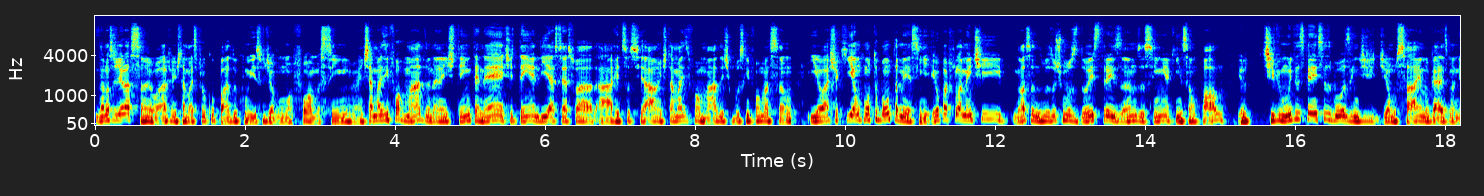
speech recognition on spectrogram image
da nossa geração, eu acho. A gente tá mais preocupado com isso de alguma forma, assim. A gente tá mais informado, né? A gente tem internet, tem ali acesso à, à rede social, a gente tá mais informado, a gente busca informação. E eu acho que é um ponto bom também, assim. Eu, particularmente, nossa, nos meus últimos dois, três anos, assim, aqui em São Paulo, eu tive muitas experiências boas, assim, de, de almoçar em lugares maneiros,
